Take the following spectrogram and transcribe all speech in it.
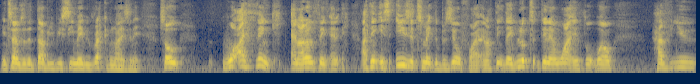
in terms of the WBC maybe recognizing it. So what I think, and I don't think, I think it's easier to make the Breazeale fight, and I think they've looked at Dillian Whyte and thought, well, have you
